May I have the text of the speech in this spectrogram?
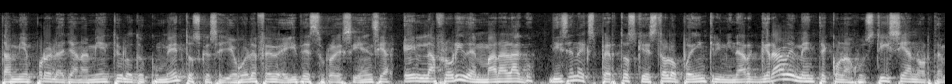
también por el allanamiento y los documentos que se llevó el FBI de su residencia en la Florida, en Mar-a-Lago. Dicen expertos que esto lo puede incriminar gravemente con la justicia norteamericana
